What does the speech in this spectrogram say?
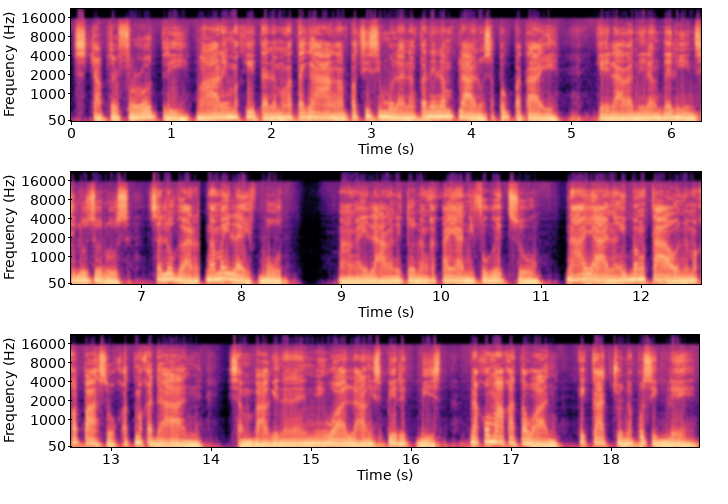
Sa chapter 403, maaaring makita ng mga tagahanga ang pagsisimula ng kanilang plano sa pagpatay. Kailangan nilang dalhin si Lazarus sa lugar na may lifeboat. Mangailangan ito ng kakayahan ni Fugetsu na hayaan ng ibang tao na makapasok at makadaan. Isang bagay na naniniwala ang spirit beast na kumakatawan kay Katsu na posible.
